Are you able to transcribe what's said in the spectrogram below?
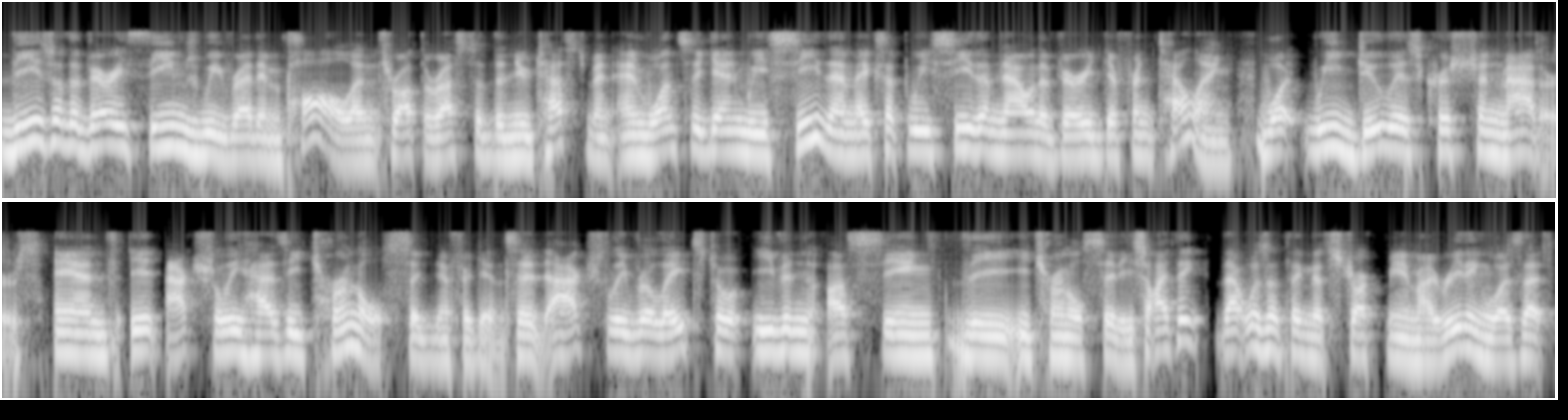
These are the very themes we read in Paul and throughout the rest of the New Testament. And once again, we see them, except we see them now in a very different telling. What we do as Christian matters. And it actually has eternal significance. It actually relates to even us seeing the eternal city. So I think that was a thing that struck me in my reading was that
